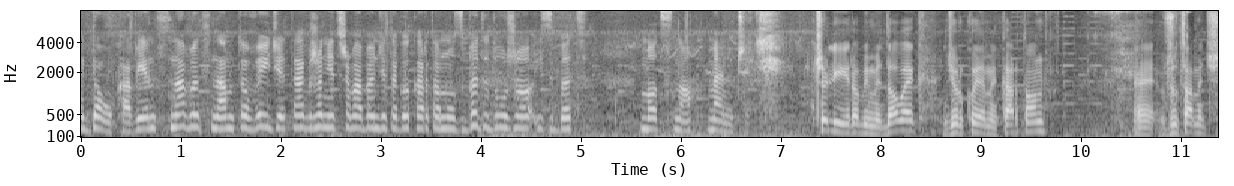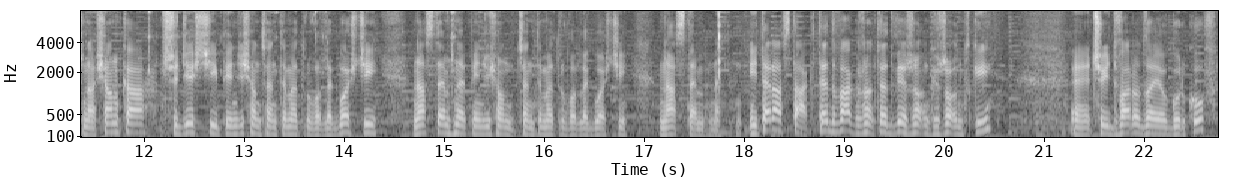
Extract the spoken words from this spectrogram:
e, dołka, więc nawet nam to wyjdzie tak, że nie trzeba będzie tego kartonu zbyt dużo i zbyt mocno męczyć. Czyli robimy dołek, dziurkujemy karton, wrzucamy trzy nasionka, 30 i 50 cm odległości, następne 50 cm odległości, następne. I teraz tak, te, dwa, te dwie grządki, e, czyli dwa rodzaje ogórków,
